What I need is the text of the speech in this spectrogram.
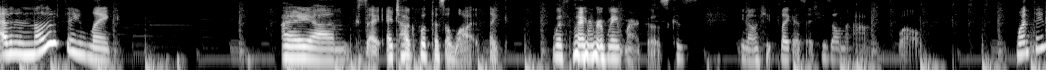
and then another thing, like, I, um, because I, I talk about this a lot, like with my roommate Marcos, because, you know, he, like I said, he's on the app as well. One thing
